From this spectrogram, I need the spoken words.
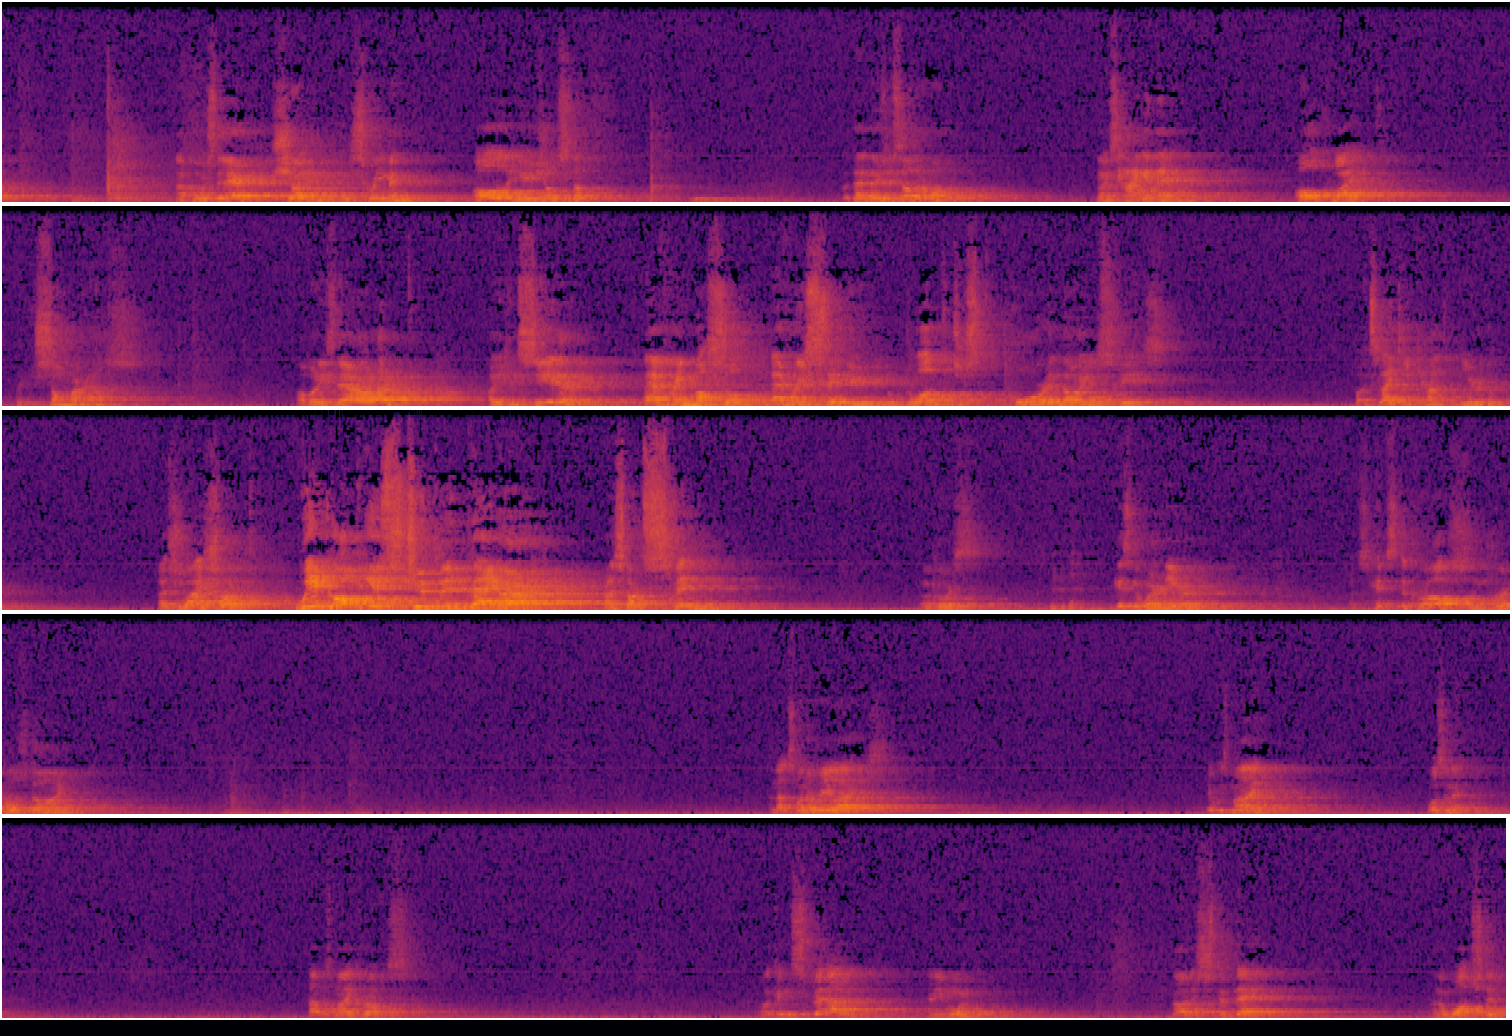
Of course, they're shouting and screaming, all the usual stuff. But then there's this other one. Now he's hanging there, all quiet, like he's somewhere else. Oh, but he's there all right. Oh, you can see it in him. Every muscle, every sinew, the blood just pouring down his face. But it's like he can't hear them. That's why I shout. Wake up, you stupid beggar! And I start spitting. Of course, it gets nowhere near him. It hits the cross and dribbles down. And that's when I realized it was mine, wasn't it? That was my cross. Well, I couldn't spit at him anymore. No, I just stood there and I watched him.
